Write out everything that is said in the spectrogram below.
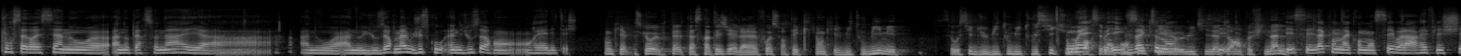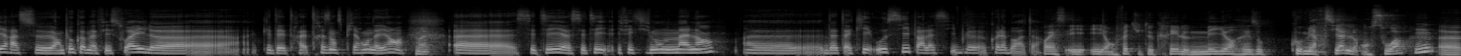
pour s'adresser à nos, à nos personas et à, nos, à nos users, même jusqu'aux end-users en réalité. Ok, parce que ta stratégie, elle est à la fois sur tes clients qui est le B2B, mais c'est aussi du B2B2C que tu dois forcément penser, qui est l'utilisateur un peu final. Et c'est là qu'on a commencé voilà, à réfléchir à ce, un peu comme a fait Swile, euh, qui était très, très inspirant d'ailleurs. Euh, c'était, c'était effectivement malin euh, d'attaquer aussi par la cible collaborateur. Ouais, et, et, en fait, tu te crées le meilleur réseau commercial en soi. Mm. Euh,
